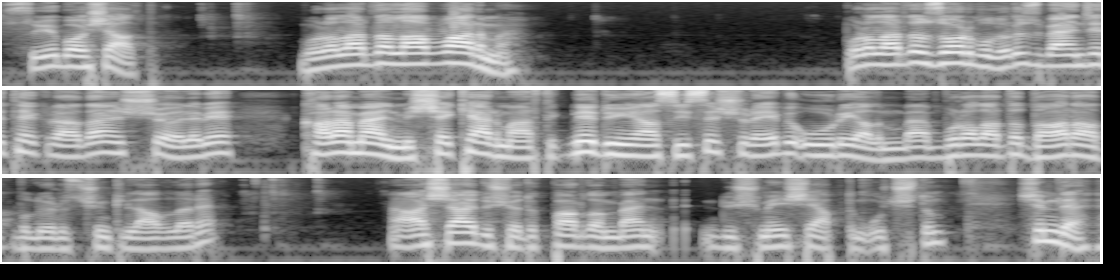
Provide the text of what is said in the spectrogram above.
Suyu boşalt. Buralarda lav var mı? Buralarda zor buluruz. Bence tekrardan şöyle bir karamel mi şeker mi artık ne dünyasıysa şuraya bir uğrayalım. Ben buralarda daha rahat buluyoruz çünkü lavları. Ha, aşağıya düşüyorduk pardon ben düşmeyi şey yaptım uçtum. Şimdi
